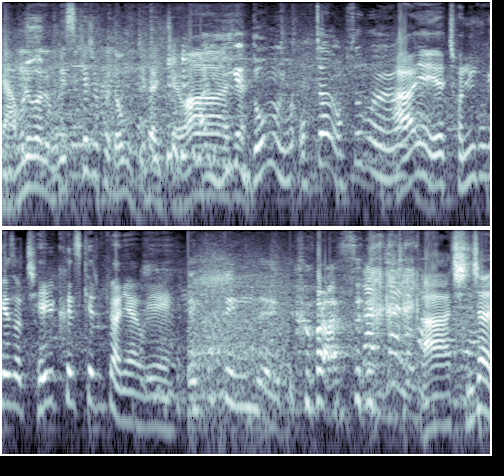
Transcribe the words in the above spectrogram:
야 아무리 봐도 우리 스케줄표 너무 웃기다 진짜. 와, 아니 이게 너무 없잖아 없어 보여요. 아니 얘 전국에서 제일 큰 스케줄표 아니야 우리. 맥북도 있는데 그걸 안 쓰고. 아 진짜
